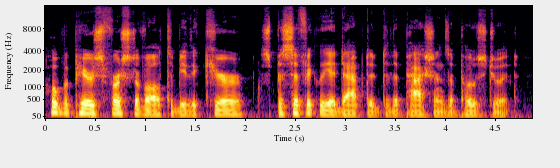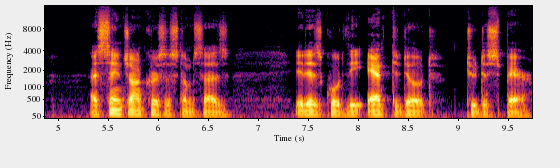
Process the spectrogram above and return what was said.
Hope appears first of all to be the cure specifically adapted to the passions opposed to it. As St. John Chrysostom says, it is, quote, the antidote to despair.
